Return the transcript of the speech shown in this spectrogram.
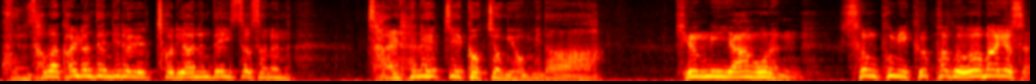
군사와 관련된 일을 처리하는 데 있어서는 잘 해낼지 걱정이 옵니다. 경리 양호는 성품이 급하고 엄하여서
